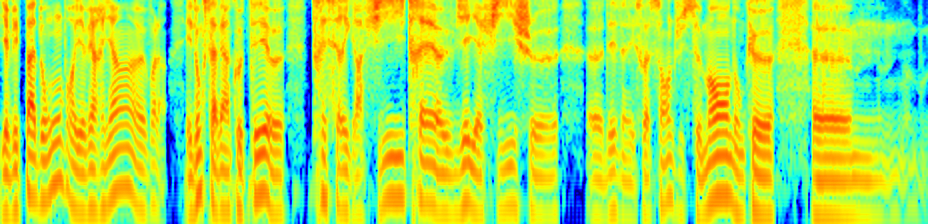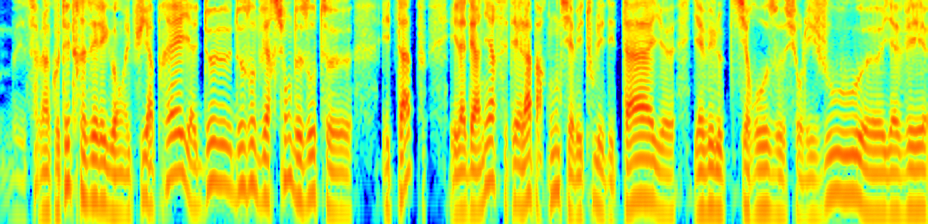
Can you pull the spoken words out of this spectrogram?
Il n'y avait pas d'ombre, il n'y avait rien, euh, voilà. Et donc ça avait un côté euh, très sérigraphie, très vieille affiche des années 60 justement. Donc ça avait un côté très élégant. Et puis après, il y a deux, autres versions, deux autres étapes. Et la dernière, c'était là par contre, il y avait tous les détails. Il y avait le petit rose sur les joues. Il y avait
